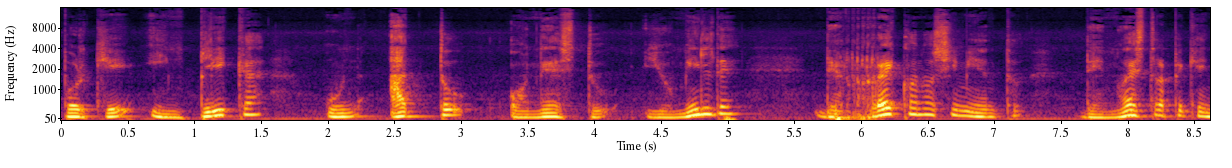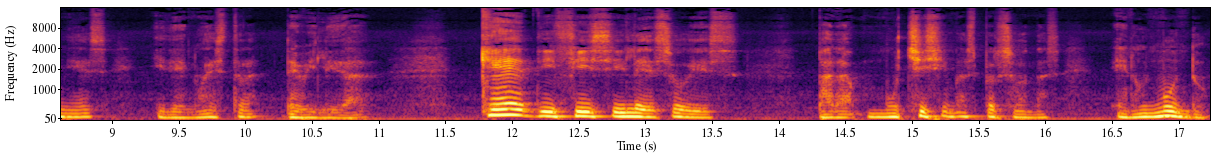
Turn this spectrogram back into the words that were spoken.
Porque implica un acto honesto y humilde de reconocimiento de nuestra pequeñez y de nuestra debilidad. Qué difícil eso es para muchísimas personas en un mundo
